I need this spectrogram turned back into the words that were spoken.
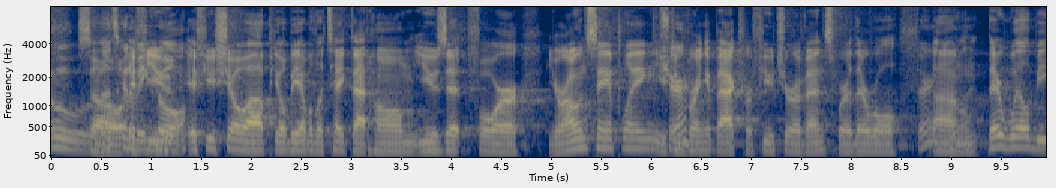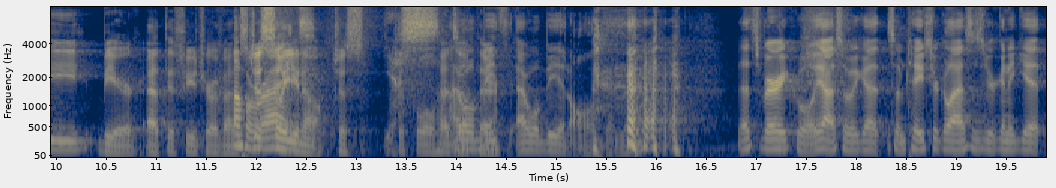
Ooh, so that's gonna if be you, cool. If you show up, you'll be able to take that home, use it for your own sampling. You Sure. can bring it back for future events where there will um, there will be beer at the future events. All just so you know, just just a little heads I will up there. be I will be at all of them. That's very cool. Yeah, so we got some taster glasses you're going to get.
